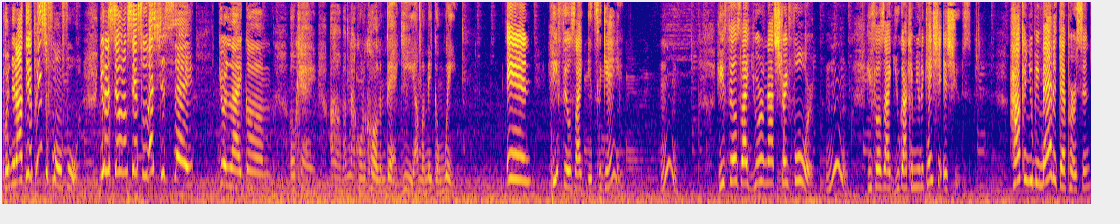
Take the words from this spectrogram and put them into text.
putting it out there in pizza form for. You understand what I'm saying? So let's just say you're like, um, okay, um, I'm not going to call him back. Yeah, I'm going to make him wait. And he feels like it's a game. Mm. He feels like you're not straightforward. Mm. He feels like you got communication issues. How can you be mad at that person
